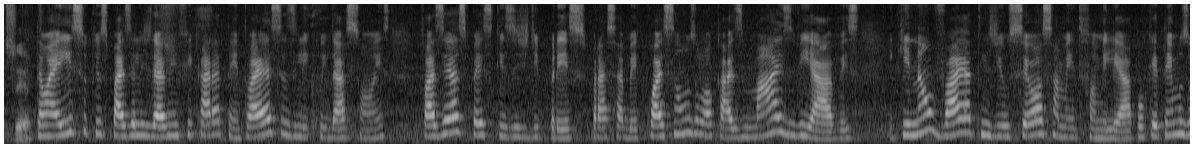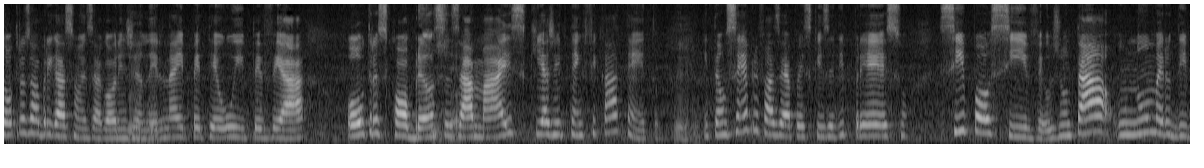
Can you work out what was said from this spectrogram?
Certo. Então é isso que os pais eles devem ficar atentos a essas liquidações fazer as pesquisas de preços para saber quais são os locais mais viáveis e que não vai atingir o seu orçamento familiar, porque temos outras obrigações agora em uhum. janeiro, na né? IPTU e IPVA, outras cobranças Exato. a mais que a gente tem que ficar atento. Uhum. Então, sempre fazer a pesquisa de preço, se possível, juntar um número de,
